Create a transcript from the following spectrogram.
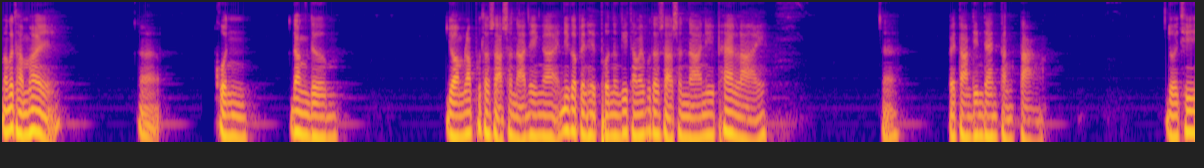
มันก็ทำให้คนดั้งเดิม ยอมรับพุทธศาสนาได้ง่าย นี่ก็เป็นเหตุผลหนึ่งที่ทำให้พุทธศาสนานี้แพร่หลายนะไปตามดินแดนต่างๆ โดยที่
